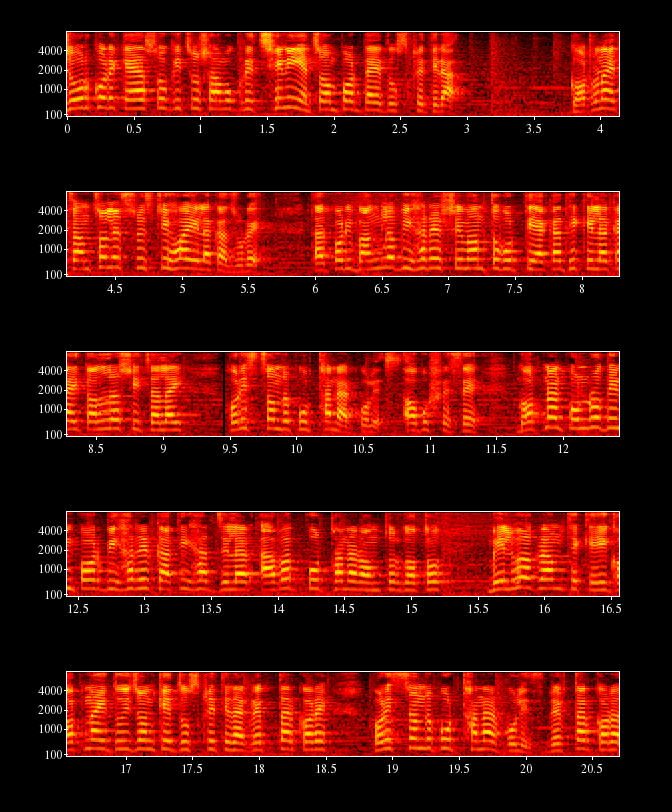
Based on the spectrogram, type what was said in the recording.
জোর করে ক্যাশ ও কিছু সামগ্রী ছিনিয়ে চম্পট দেয় দুষ্কৃতীরা। ঘটনায় চাঞ্চল্যের সৃষ্টি হয় এলাকা জুড়ে। তারপরই বাংলা বিহারের সীমান্তবর্তী একাধিক এলাকায় তল্লাশি চালায় হরিশ্চন্দ্রপুর থানার পুলিশ। অবশেষে ঘটনার পনেরো দিন পর বিহারের কাটিহার জেলার আবাদপুর থানার অন্তর্গত বেলুয়া গ্রাম থেকে এই ঘটনায় দুইজনকে দুষ্কৃতীরা গ্রেপ্তার করে। হরিশ্চন্দ্রপুর থানার পুলিশ গ্রেপ্তার করা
